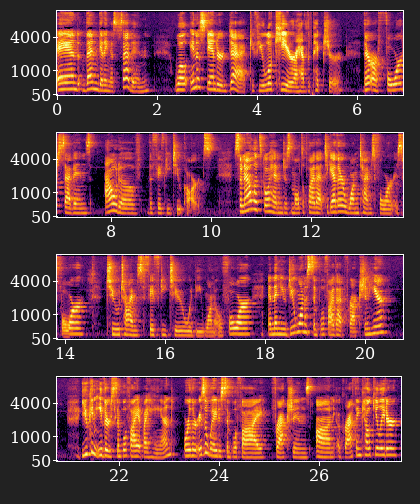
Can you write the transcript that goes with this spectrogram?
And then getting a 7, well, in a standard deck, if you look here, I have the picture, there are four sevens out of the 52 cards. So now let's go ahead and just multiply that together. 1 times 4 is 4. 2 times 52 would be 104. And then you do want to simplify that fraction here. You can either simplify it by hand, or there is a way to simplify fractions on a graphing calculator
